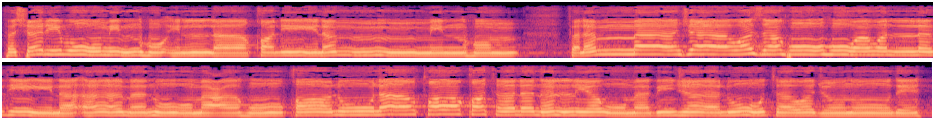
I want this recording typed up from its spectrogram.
فشربوا منه إلا قليلا منهم. فلما جاوزه هو والذين آمنوا معه قالوا لا طاقة لنا اليوم بجالوت وجنوده.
